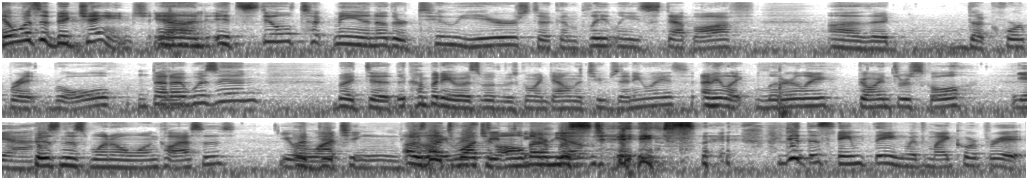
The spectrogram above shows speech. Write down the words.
It was a big change, Yeah. and it still took me another two years to completely step off uh, the the corporate role that I was in. But uh, the company I was with was going down the tubes, anyways. I mean, like literally going through school, yeah. business 101 classes. You were be- watching. I was like watching all their Yep. mistakes. I did the same thing with my corporate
